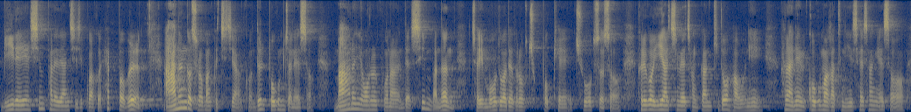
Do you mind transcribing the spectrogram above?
미래의 심판에 대한 지식과 그 해법을 아는 것으로만 그치지 않고 늘 복음 전에서 많은 영혼을 구원하는데 쓰임 받는 저희 모두가 되도록 축복해 주옵소서. 그리고 이 아침에 잠깐 기도하오니 하나님 고구마 같은 이 세상에서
